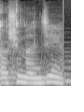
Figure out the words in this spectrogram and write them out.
小区门禁。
